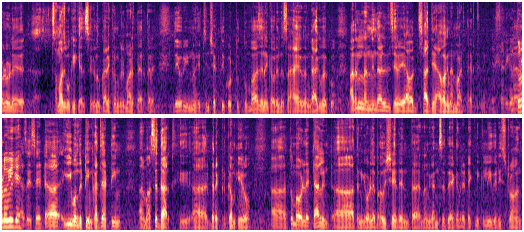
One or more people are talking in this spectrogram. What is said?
ಒಳ್ಳೊಳ್ಳೆ ಸಮಾಜಮುಖಿ ಕೆಲಸಗಳು, ಕಾರ್ಯಕ್ರಮಗಳು ಮಾಡ್ತಾ ಇರ್ತಾರೆ. ದೇವರು ಇನ್ನೂ ಹೆಚ್ಚಿನ ಶಕ್ತಿ ಕೊಟ್ಟು ತುಂಬ ಜನಕ್ಕೆ ಅವರಿಂದ ಸಹಾಯ ಆಗಬೇಕು ಅದರಲ್ಲಿ ನನ್ನಿಂದ ಅಳಿದ ಸೇವೆ ಯಾವಾಗ ಸಾಧ್ಯ ಆವಾಗ ನಾನು ಮಾಡ್ತಾ ಇರ್ತೀನಿ. ತುಳುವಿಗೆ ಆಸ್ ಐ ಸೆಟ್ ಈ ಒಂದು team Kajja team Siddharth director cum hero ತುಂಬ ಒಳ್ಳೆ ಟ್ಯಾಲೆಂಟ್ ಆತನಿಗೆ ಒಳ್ಳೆ ಭವಿಷ್ಯ ಇದೆ ಅಂತ ನನಗೆ ಅನಿಸುತ್ತೆ. ಯಾಕಂದರೆ technically very strong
